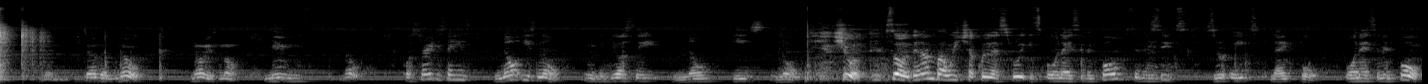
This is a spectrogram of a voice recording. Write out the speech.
and, and tell them no, no is no means no. Authority says no is no. Mhm. The girls say no is no. Sure. So the number which you're through is 0974 760894. 0974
